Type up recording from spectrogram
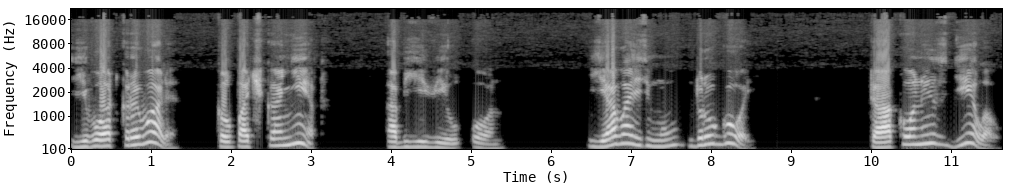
Его открывали, колпачка нет, объявил он. Я возьму другой. Так он и сделал.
